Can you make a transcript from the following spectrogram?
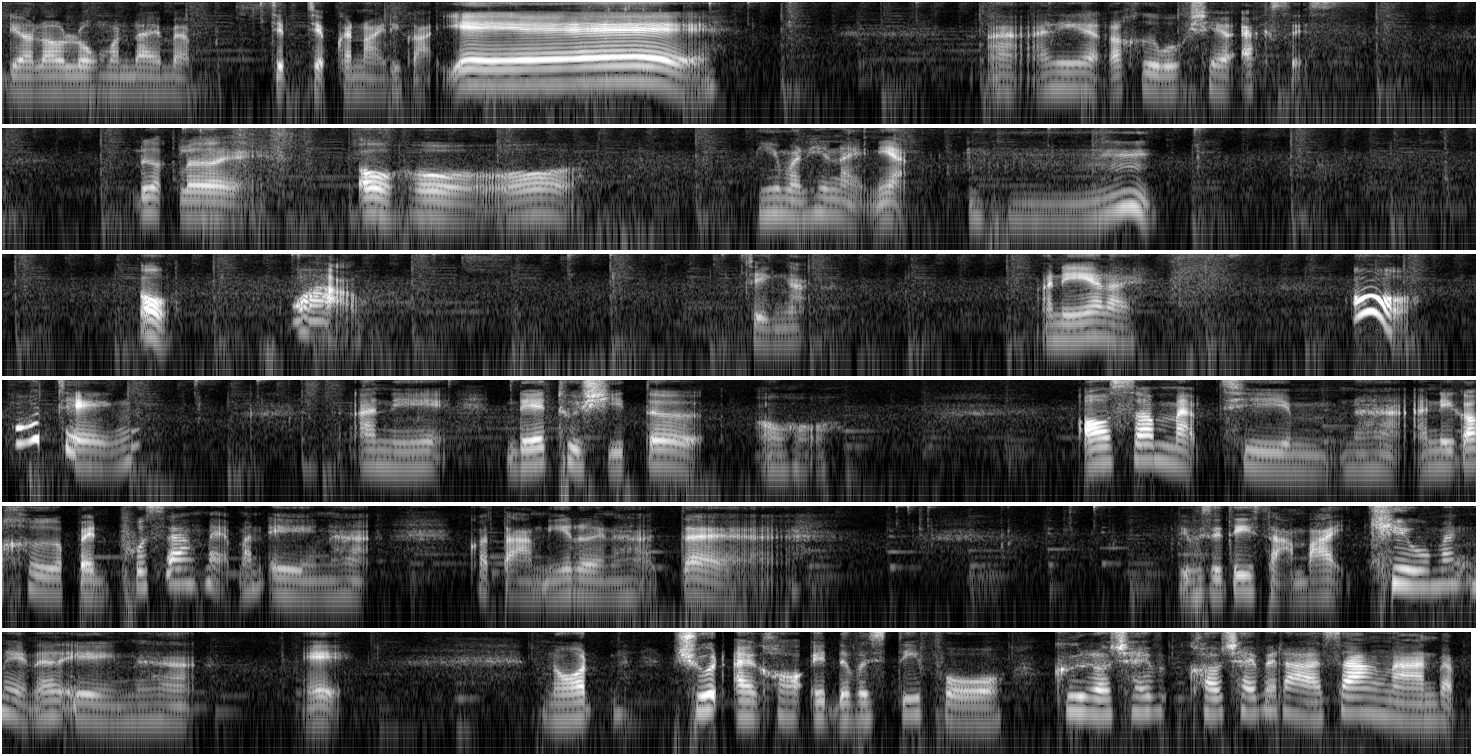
เดี๋ยวเราลงบันไดแบบเจ็บๆกันหน่อยดีกว่า เย้อะ อันนี้ก็คือ bookshelf access เลือกเลย โอ้โห นี่มันที่ไหนเนี่ยอือหือโอ้ ว้าว เจ๋งอะอันนี้อะไร โอ้โอ้เจ๋ง อันนี้ Date to Cheater โอ้โห Awesome Map Team นะฮะ อันนี้ก็คือเป็นผู้สร้างแมปมันเองนะฮะ ก็ตามนี้เลยนะฮะ แต่ Diversity 3ใบ Q Magnet นั่นเองนะฮะ เอ๊ Note should I call it diversity 4 คือเราใช้เขาใช้เวลาสร้างนานแบบ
